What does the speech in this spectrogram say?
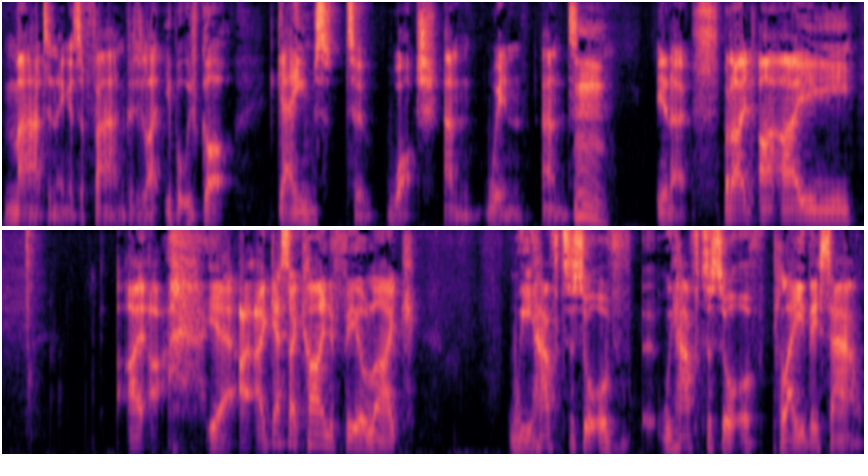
maddening as a fan because you're like, yeah, but we've got games to watch and win. And, hmm. you know, but I, I, I, I, I yeah, I, I guess I kind of feel like we have to sort of we have to sort of play this out.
